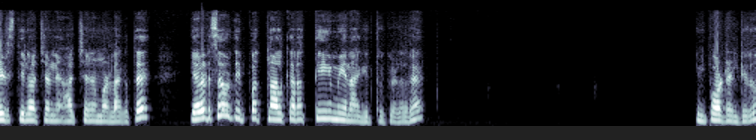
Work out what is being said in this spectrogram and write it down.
ಏಡ್ಸ್ ದಿನಾಚರಣೆ ಆಚರಣೆ ಮಾಡಲಾಗುತ್ತೆ. ಎರಡು ಸಾವಿರದ ಇಪ್ಪತ್ನಾಲ್ಕರ ಥೀಮ್ ಏನಾಗಿತ್ತು ಕೇಳಿದ್ರೆ? ಇಂಪಾರ್ಟೆಂಟ್ ಇದು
